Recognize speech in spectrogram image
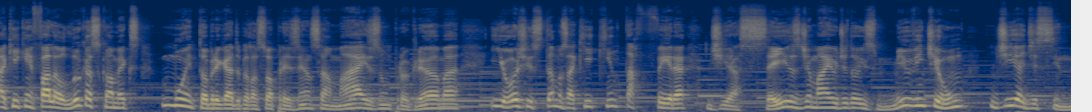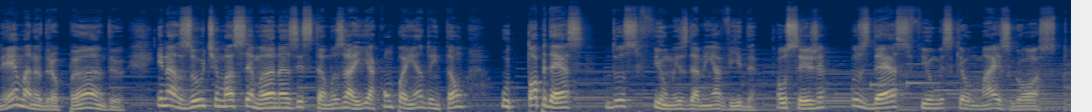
Aqui quem fala é o Lucas Comics. Muito obrigado pela sua presença a mais um programa. E hoje estamos aqui quinta-feira, dia 6 de maio de 2021, dia de cinema no Dropando. E nas últimas semanas estamos aí acompanhando então o top 10 dos filmes da minha vida, ou seja, os 10 filmes que eu mais gosto.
